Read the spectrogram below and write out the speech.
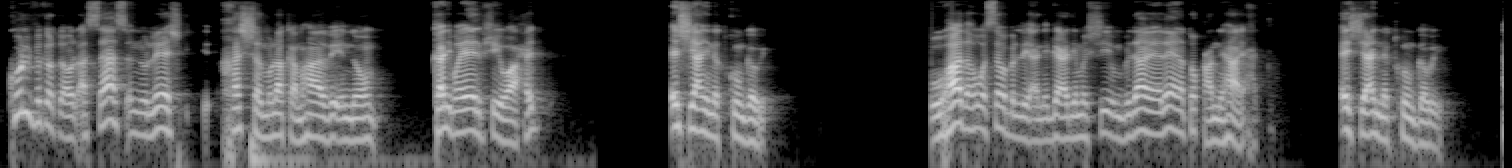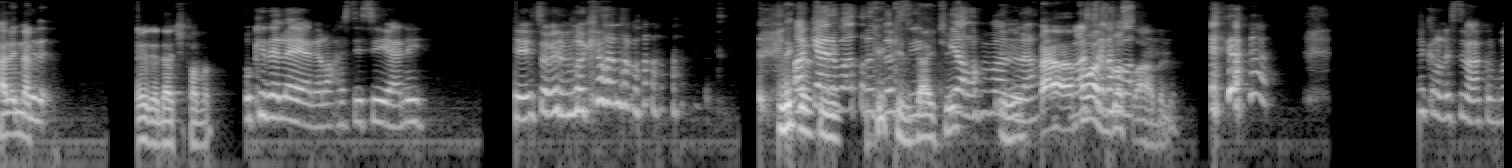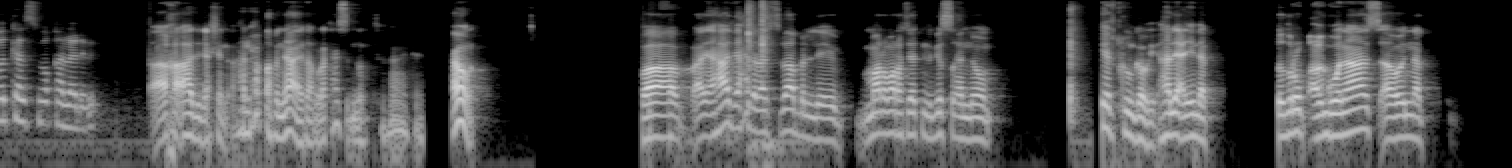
فكل فكرته أو الأساس إنه ليش خش الملاكمة هذه إنه كان يبغى يعرف شيء واحد إيش يعني إنك تكون قوي؟ وهذا هو السبب اللي يعني قاعد يمشيه من البداية لين أتوقع النهاية حتى. إيش يعني إنك تكون قوي؟ هل إنك كذا إيه دايتشي تفضل. وكذا ليه يعني راح STC يعني يسوي المكالمة. okay أنا بطرد نفسي. يلا في أمان إيه. الله آه، مع فواز السلامة. شكرا لاستماعكم بودكاست مقال انمي أخ... هذه عشان هنحطها في النهاية ترى لا تحس إنه عموما ف يعني هذه أحد الأسباب اللي مره مرة جاتني القصة إنه كيف تكون قوي؟ هل يعني إنك تضرب أقوى ناس أو إنك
